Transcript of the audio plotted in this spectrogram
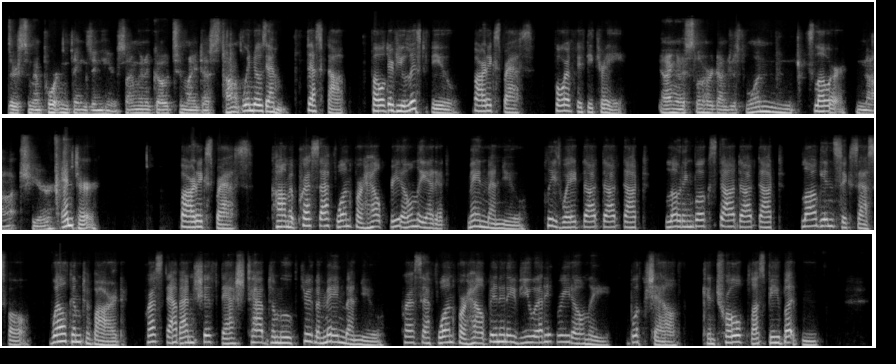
there's some important things in here. So I'm going to go to my desktop. Windows M, desktop, folder view, list view, BARD Express, 453. And I'm going to slow her down just one slower notch here. Enter. Bard Express, comma, press F1 for help, read only edit, main menu. Please wait, dot, dot, dot, loading books, dot, dot, dot, login successful. Welcome to Bard. Press Tab and Shift Dash Tab to move through the main menu. Press F1 for help in any view edit read only. Bookshelf. Control plus B button.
